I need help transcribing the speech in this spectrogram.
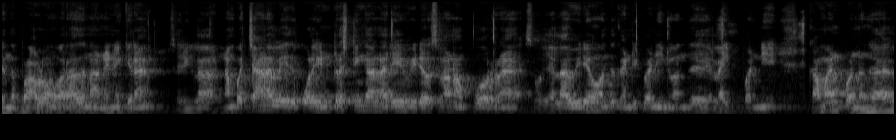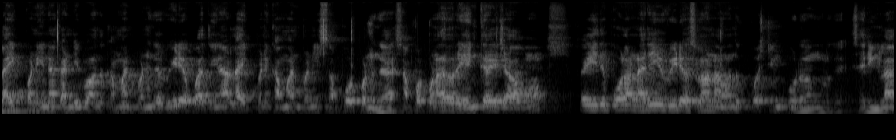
எந்த ப்ராப்ளம் வராதுன்னு நான் நினைக்கிறேன். சரிங்களா? நம்ம சேனலில் இது போல் இன்ட்ரெஸ்டிங்காக நிறைய வீடியோஸ்லாம் நான் போடுறேன். ஸோ எல்லா வீடியோவும் வந்து கண்டிப்பாக நீங்கள் வந்து லைக் பண்ணி கமெண்ட் பண்ணுங்கள் லைக் பண்ணிங்கன்னா கண்டிப்பாக வந்து கமெண்ட் பண்ணுங்கள் வீடியோ பார்த்தீங்கன்னா லைக் பண்ணி கமெண்ட் பண்ணி சப்போர்ட் பண்ணுங்கள் சப்போர்ட் பண்ணால் ஒரு என்கரேஜ் ஆகும். ஸோ இது போல் நிறைய வீடியோஸ்லாம் நான் வந்து போஸ்டிங் போடுவேன் உங்களுக்கு. சரிங்களா?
